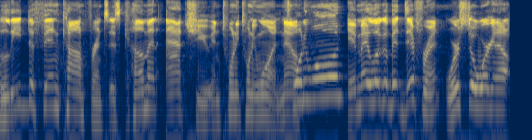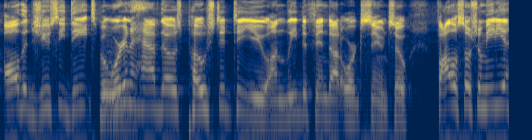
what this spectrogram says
Lead Defend Conference is coming at you in 2021. Now, 21? it may look a bit different. We're still working out all the juicy deets, but we're mm. going to have those posted to you on leaddefend.org soon. So follow social media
